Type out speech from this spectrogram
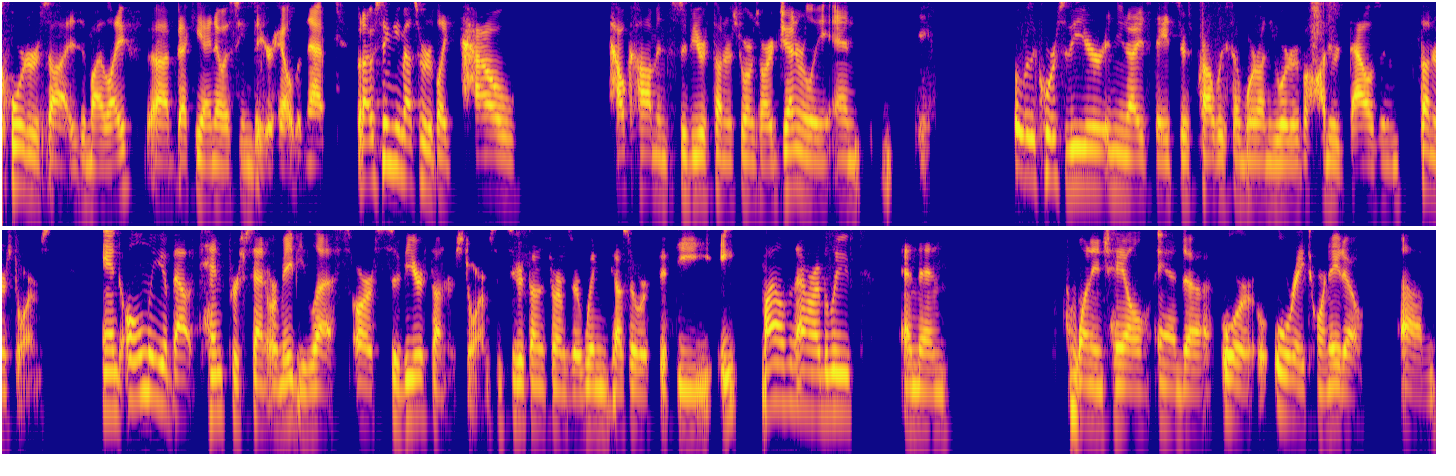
quarter size in my life. Uh, Becky, I know, has seen bigger hail than that. But I was thinking about sort of like how how common severe thunderstorms are generally, and over the course of the year in the United States, there's probably somewhere on the order of 100,000 thunderstorms. And only about 10% or maybe less are severe thunderstorms. And severe thunderstorms are wind gusts over 58 miles an hour, I believe, and then one inch hail and uh, or or a tornado. Um,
